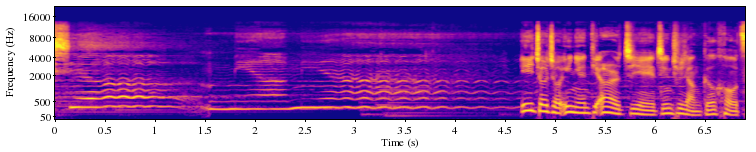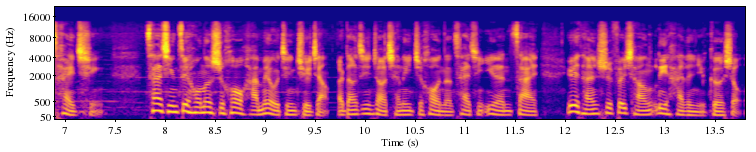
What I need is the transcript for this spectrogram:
小一九九一年第二届金曲奖歌后蔡琴，蔡琴最红的时候还没有金曲奖，而当金曲奖成立之后呢，蔡琴依然在乐坛是非常厉害的女歌手。《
